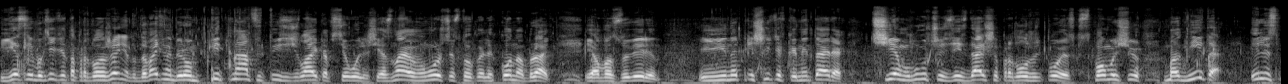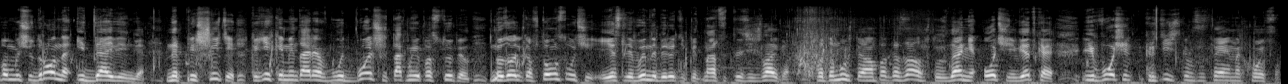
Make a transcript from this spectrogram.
И если вы хотите это продолжение, то давайте наберем 15 тысяч лайков всего лишь. Я знаю, вы можете столько легко набрать, я вас уверен. И напишите в комментариях, чем лучше здесь дальше продолжить поиск. С помощью магнита или с помощью дрона и дайвинга. Напишите, каких комментариев будет больше, так мы и поступим. Но только в том случае, если вы наберете 15 тысяч лайков. Потому что я вам показал, что здание очень веткое и в очень критическом состоянии находится.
